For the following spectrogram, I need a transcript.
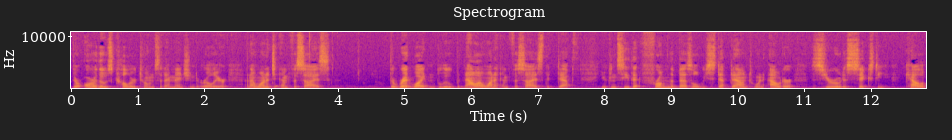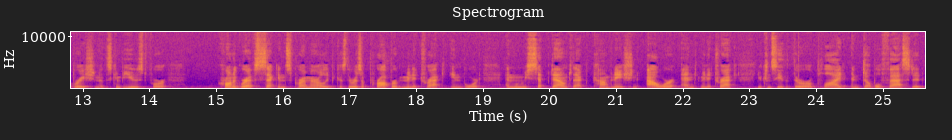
There are those color tones that I mentioned earlier, and I wanted to emphasize the red, white, and blue, but now I want to emphasize the depth. You can see that from the bezel we step down to an outer 0 to 60 calibration. Now this can be used for chronograph seconds primarily because there is a proper minute track inboard and when we step down to that combination hour and minute track you can see that there are applied and double faceted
